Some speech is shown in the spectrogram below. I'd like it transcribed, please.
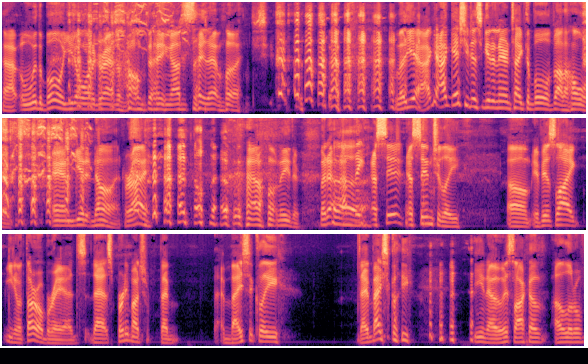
uh, with a bull, you don't want to grab the wrong thing. I'll just say that much. but yeah, I, I guess you just get in there and take the bull by the horns and get it done, right? I don't know. I don't either. But I, I think essen- essentially, um, if it's like you know thoroughbreds, that's pretty much they basically they basically you know it's like a, a little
